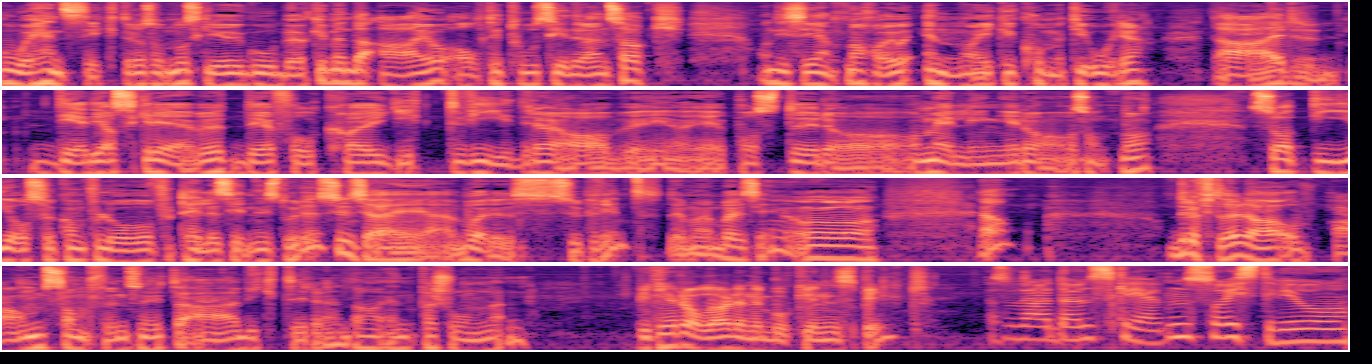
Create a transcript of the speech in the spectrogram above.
gode hensikter og sånn, og skriver gode bøker, men det er jo alltid to sider av en sak. Og disse jentene har jo ennå ikke kommet til ordet. Det er det de har skrevet, det folk har gitt videre av e-poster og, og, meldinger og, og, sånt noe. Så at de også kan få lov å fortelle sin historie, syns jeg er bare superfint. Det må jeg bare si. Og ja, drøfter da om samfunnsnytte er viktigere da enn personvern. Hvilken rolle har denne boken spilt? Altså, da, da, hun skrev den, så visste vi jo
